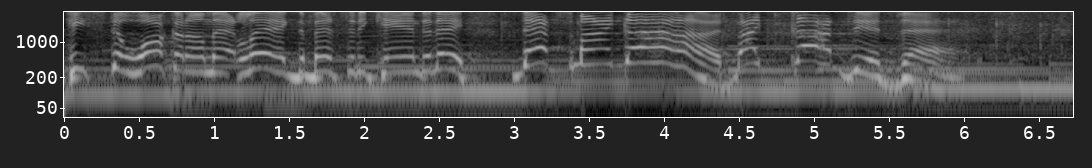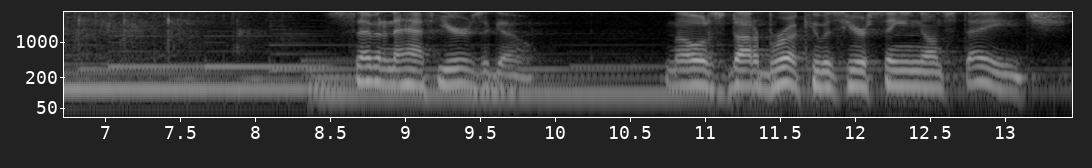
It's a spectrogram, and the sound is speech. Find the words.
He's still walking on that leg the best that he can today. That's my God. My God did that. Seven and a half years ago, my oldest daughter, Brooke, who was here singing on stage,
